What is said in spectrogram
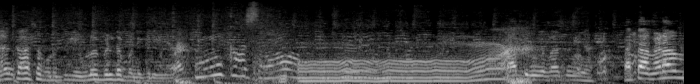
என் காசை கொடுத்து இவ்வளவு பில்டப் பண்ணிக்கிறீங்க? பாத்துக்கங்க பாத்துக்கங்க. அத்தா மேடம்.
